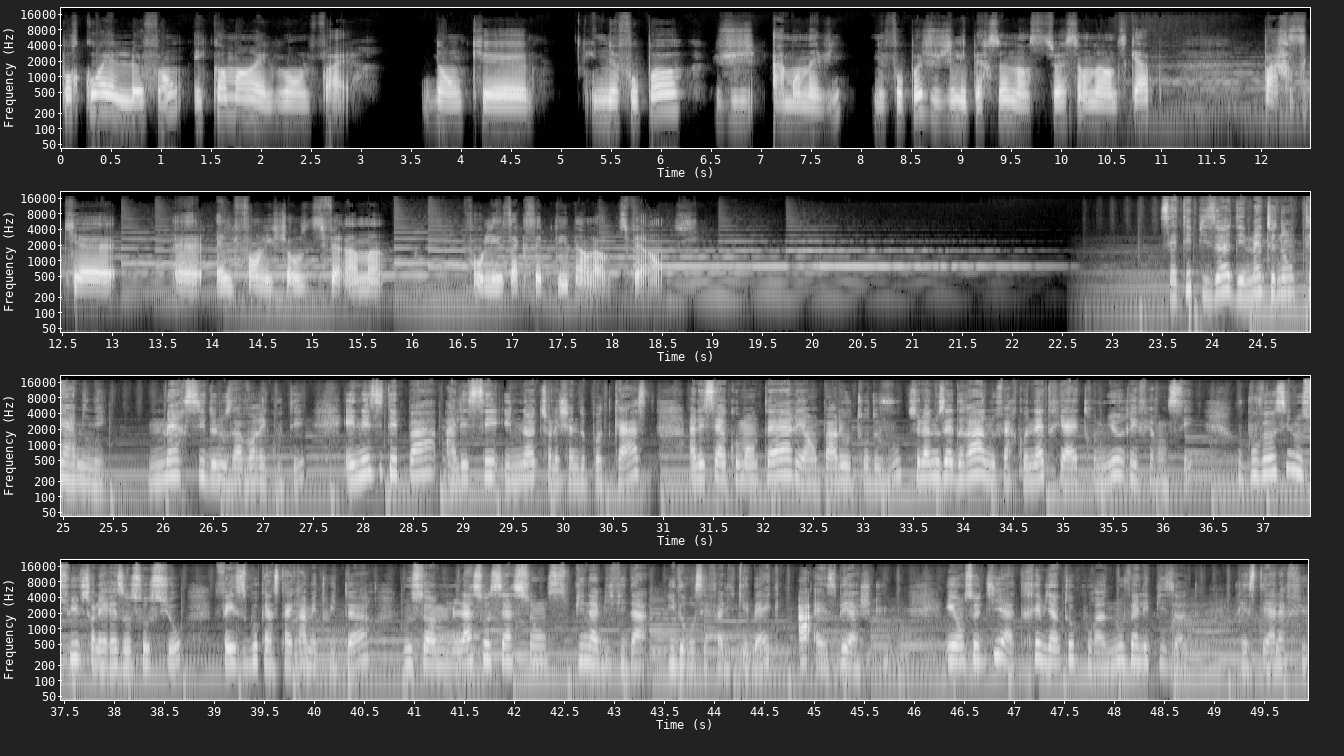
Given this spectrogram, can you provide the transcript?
pourquoi elles le font et comment elles vont le faire. Donc, il ne faut pas, à mon avis, ne faut pas juger les personnes en situation de handicap parce que euh, elles font les choses différemment. Il faut les accepter dans leurs différences. Cet épisode est maintenant terminé. Merci de nous avoir écoutés et n'hésitez pas à laisser une note sur les chaînes de podcast, à laisser un commentaire et à en parler autour de vous. Cela nous aidera à nous faire connaître et à être mieux référencés. Vous pouvez aussi nous suivre sur les réseaux sociaux, Facebook, Instagram et Twitter. Nous sommes l'association Spina Bifida Hydrocéphalie Québec, ASBHQ, et on se dit à très bientôt pour un nouvel épisode. Restez à l'affût.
